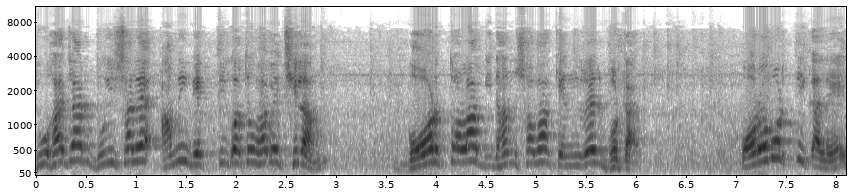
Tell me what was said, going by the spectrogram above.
দু হাজার দুই সালে আমি ব্যক্তিগতভাবে ছিলাম বড়তলা বিধানসভা কেন্দ্রের ভোটার। পরবর্তীকালে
